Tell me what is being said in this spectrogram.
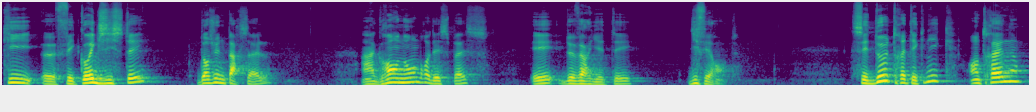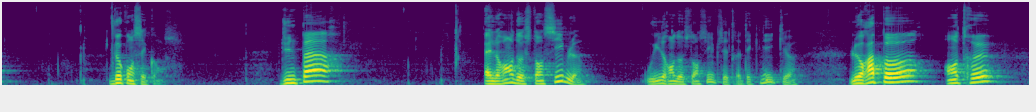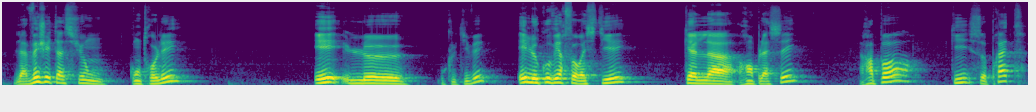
qui euh, fait coexister dans une parcelle un grand nombre d'espèces et de variétés différentes. Ces deux traits techniques entraînent deux conséquences. D'une part, elles rendent ostensible, ou ils rendent ostensible, c'est très technique, le rapport entre la végétation contrôlée et le, ou cultivée et le couvert forestier qu'elle a remplacé, rapport qui se prête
